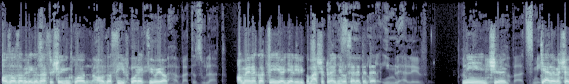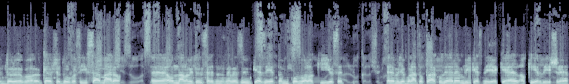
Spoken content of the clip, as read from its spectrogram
Az az, amire igazán szükségünk van, az a szív korrekciója, amelynek a célja, hogy elérjük a másokra elnyelő szeretetet nincs kellemesebb dolog, a, kellemesebb dolog a szív számára, eh, annál, amit önszeretőnek nevezünk, ezért, amikor valaki össze, elmegy a barátok találkozójára, emlékeznie kell a kérdésre,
